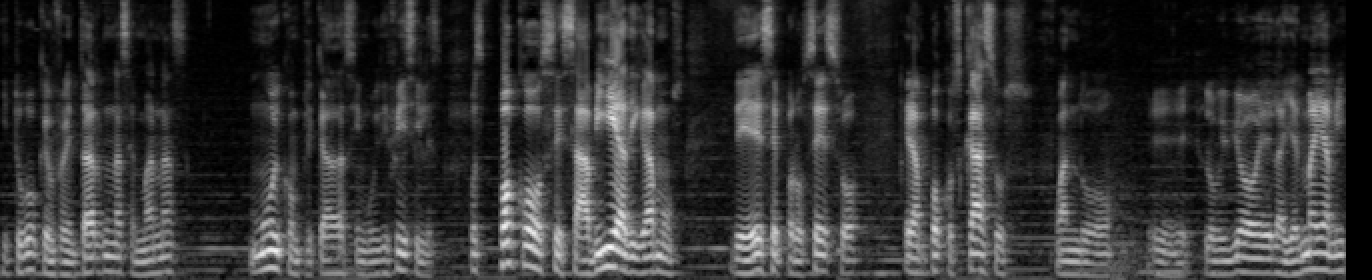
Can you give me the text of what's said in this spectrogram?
y tuvo que enfrentar unas semanas muy complicadas y muy difíciles. Pues poco se sabía, digamos, de ese proceso, eran pocos casos cuando eh, lo vivió él allá en Miami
